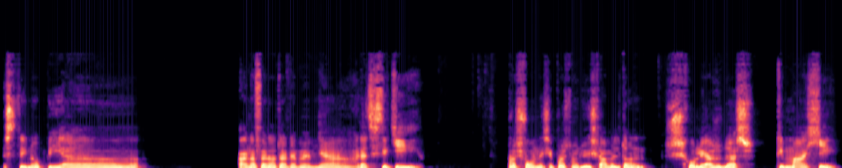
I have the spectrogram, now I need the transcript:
στην οποία αναφερόταν με μια ρατσιστική προσφώνηση προς τον Λιούις Χάμιλτον, σχολιάζοντας τη μάχη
